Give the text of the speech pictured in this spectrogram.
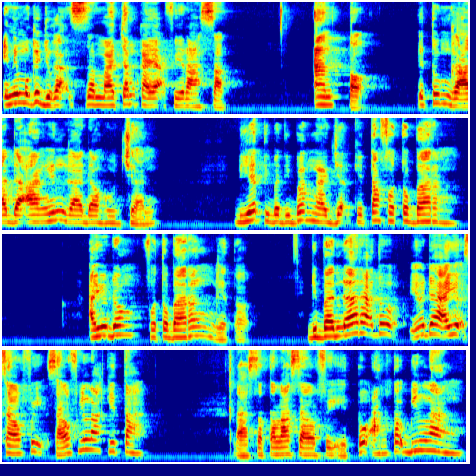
ini mungkin juga semacam kayak firasat. Anto itu nggak ada angin, nggak ada hujan. Dia tiba-tiba ngajak kita foto bareng. Ayo dong foto bareng gitu. Di bandara tuh, yaudah ayo selfie, selfie lah kita. Nah setelah selfie itu Anto bilang,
